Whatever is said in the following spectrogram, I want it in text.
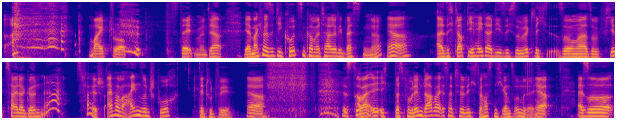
Mic drop. Statement, ja. Ja, manchmal sind die kurzen Kommentare die besten, ne? Ja, Also ich glaube, die Hater, die sich so wirklich so mal so Vierzeiler gönnen, ah, ist falsch. Einfach mal einen so einen Spruch, der tut weh. ja. Aber ich, das Problem dabei ist natürlich, du hast nicht ganz unrecht. Ja, also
